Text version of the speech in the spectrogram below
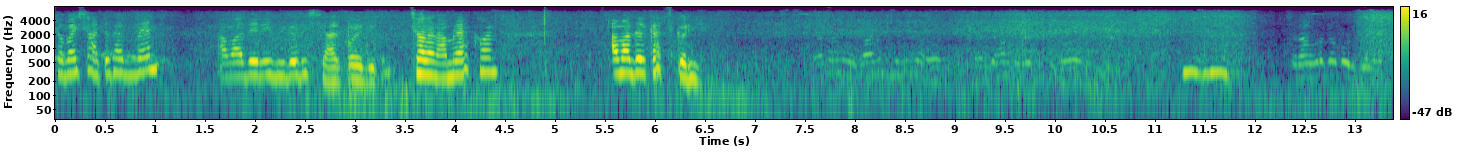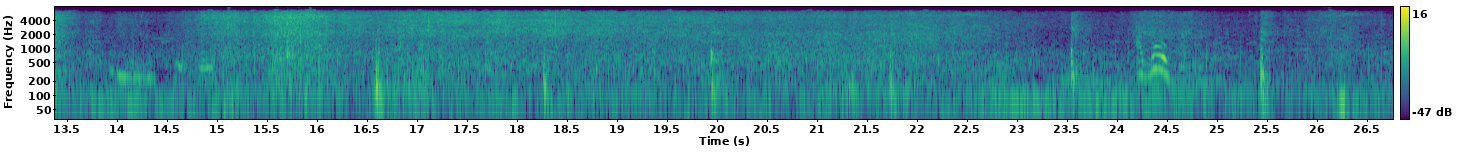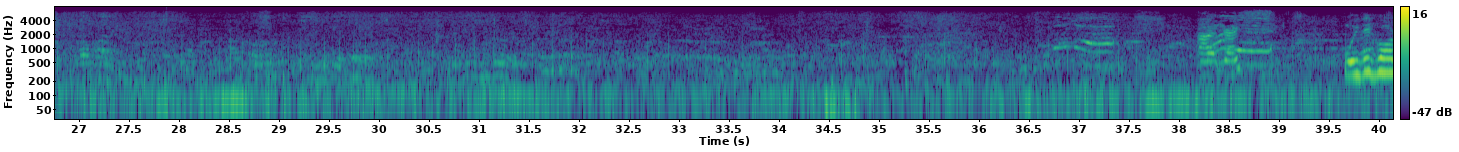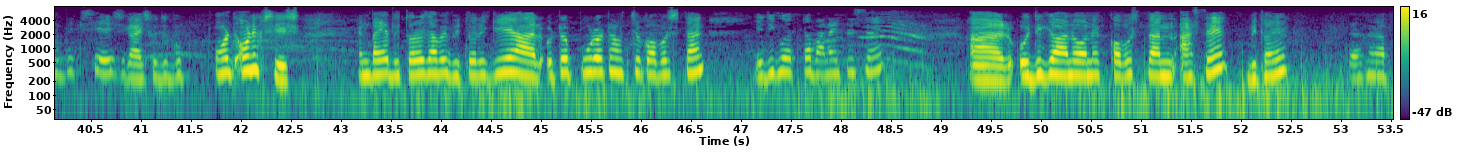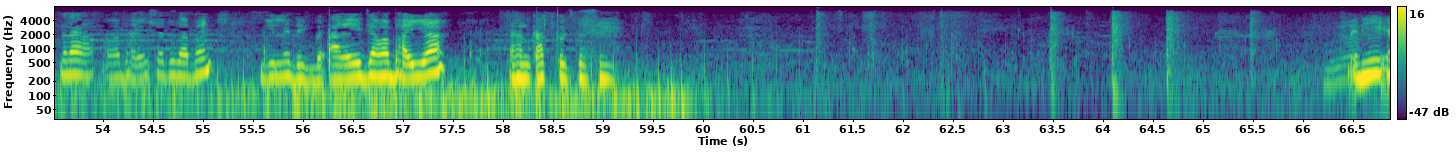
সবাই সাথে থাকবেন। আমাদের এই ভিডিওটি শেয়ার করে দিবেন। চলেন আমরা এখন আমাদের কাজ করি। ওই দিকে শেষ গাইস ওই অনেক শেষ। And ভাইয়া ভিতরে যাবে, ভিতরে গিয়ে, আর ওটা পুরোটা হচ্ছে কবরস্থান। এদিকেও একটা বানাইতেছে। আর ওইদিকে আরও অনেক কবরস্থান আছে ভিতরে। এখন আপনারা আমার ভাইয়ের সাথে যাবেন, গেলে দেখবেন। আর এই যে আমার ভাইয়া এখন কাজ করতেছে।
